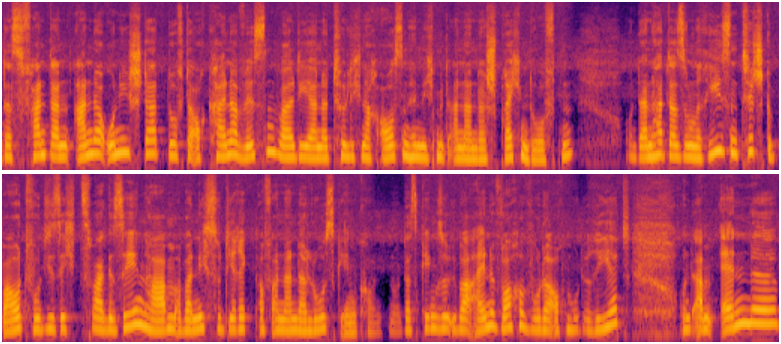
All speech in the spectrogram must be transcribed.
Das fand dann an der Uni statt, durfte auch keiner wissen, weil die ja natürlich nach außen hin nicht miteinander sprechen durften. Und dann hat er so einen riesen Tisch gebaut, wo die sich zwar gesehen haben, aber nicht so direkt aufeinander losgehen konnten. Und das ging so über eine Woche, wurde auch moderiert. Und am Ende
